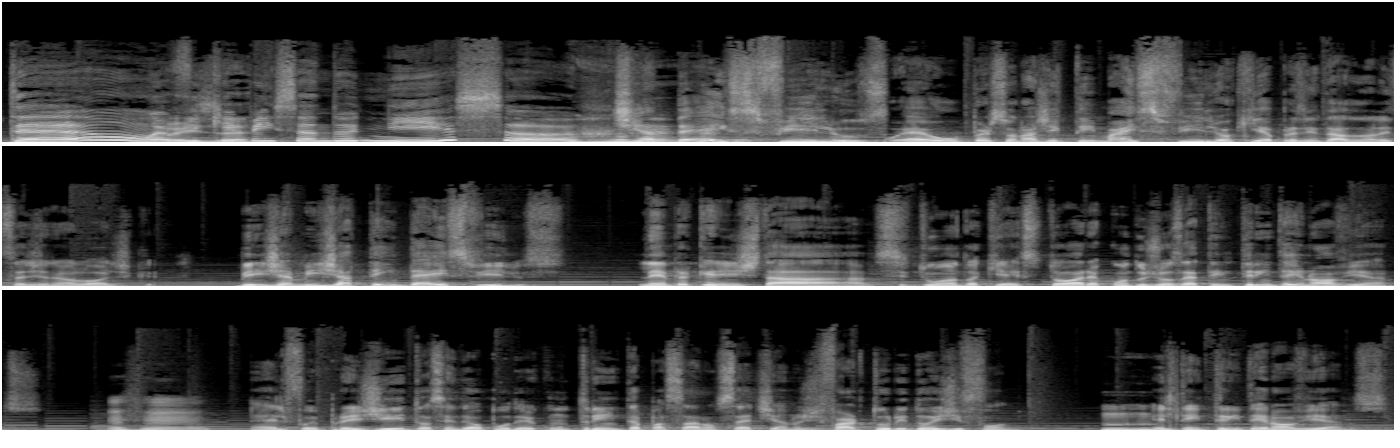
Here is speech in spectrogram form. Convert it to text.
Então, eu Pois fiquei é. pensando nisso. Tinha 10 filhos. É o personagem que tem mais filho aqui apresentado na lista genealógica. Benjamin já tem 10 filhos. Lembra que a gente está situando aqui a história quando José tem 39 anos. Uhum. É, Ele foi pro Egito, ascendeu ao poder com 30, passaram 7 anos de fartura e 2 de fome. Uhum. Ele tem 39 anos.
